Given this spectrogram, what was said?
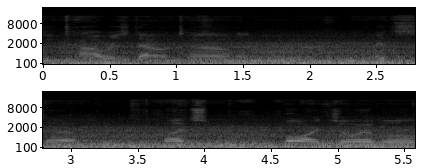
the towers downtown, and it's uh, much more enjoyable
